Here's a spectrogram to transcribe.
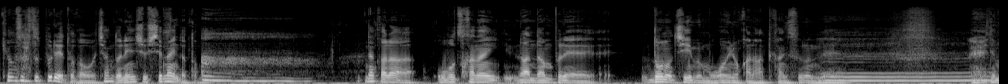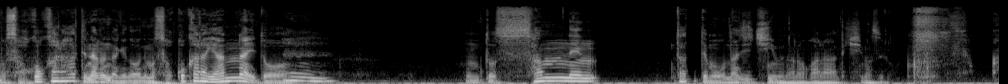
強殺プレーとかをちゃんと練習してないんだと思う。あだからおぼつかないランダムプレーどのチームも多いのかなって感じするんで、ん。えーでもそこからってなるんだけどでもそこからやんないと、うん。本当3年経っても同じチームなのかなって気しますよ。こ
